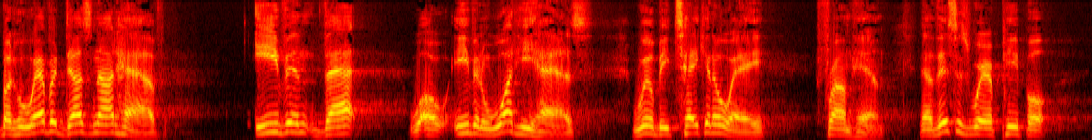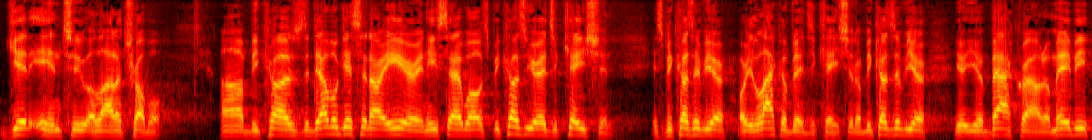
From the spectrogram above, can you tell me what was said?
But whoever does not have, even that, or even what he has, will be taken away from him. Now, this is where people get into a lot of trouble uh, because the devil gets in our ear and he said, Well, it's because of your education. It's because of your, or your lack of education, or because of your, your, your background, or maybe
